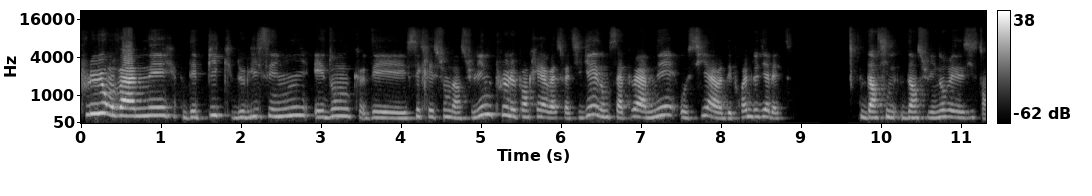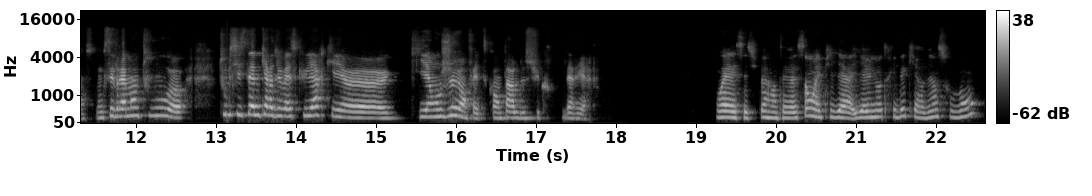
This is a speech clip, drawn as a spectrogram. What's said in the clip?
plus on va amener des pics de glycémie et donc des sécrétions d'insuline, plus le pancréas va se fatiguer, donc ça peut amener aussi à des problèmes de diabète d'insulinorésistance. Donc c'est vraiment tout, euh, le système cardiovasculaire qui est, euh, qui est en jeu en fait quand on parle de sucre derrière. Ouais, c'est super intéressant. Et puis il y a, y a, une autre idée qui revient souvent.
